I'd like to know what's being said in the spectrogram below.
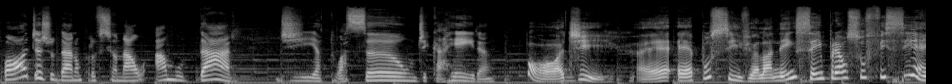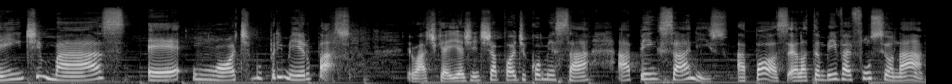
pode ajudar um profissional a mudar de atuação, de carreira? Pode, é, é possível. Ela nem sempre é o suficiente, mas é um ótimo primeiro passo. Eu acho que aí a gente já pode começar a pensar nisso. Após, ela também vai funcionar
